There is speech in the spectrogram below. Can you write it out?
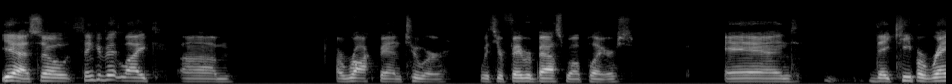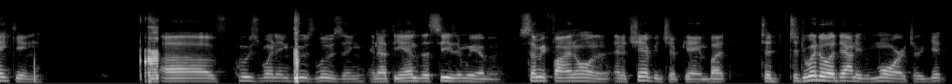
Yeah, so think of it like um, a rock band tour with your favorite basketball players, and they keep a ranking of who's winning, who's losing, and at the end of the season, we have a semifinal and a, and a championship game. But to to dwindle it down even more, to get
